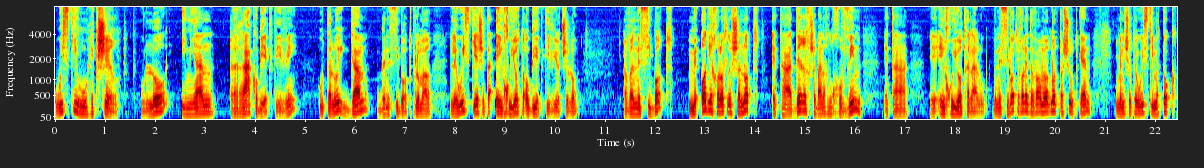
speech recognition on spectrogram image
וויסקי הוא הקשר, הוא לא עניין רק אובייקטיבי, הוא תלוי גם בנסיבות. כלומר, לוויסקי יש את האיכויות האובייקטיביות שלו, אבל נסיבות מאוד יכולות לשנות את הדרך שבה אנחנו חווים את האיכויות הללו. ונסיבות יכול להיות דבר מאוד מאוד פשוט, כן? אם אני שותה וויסקי מתוק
